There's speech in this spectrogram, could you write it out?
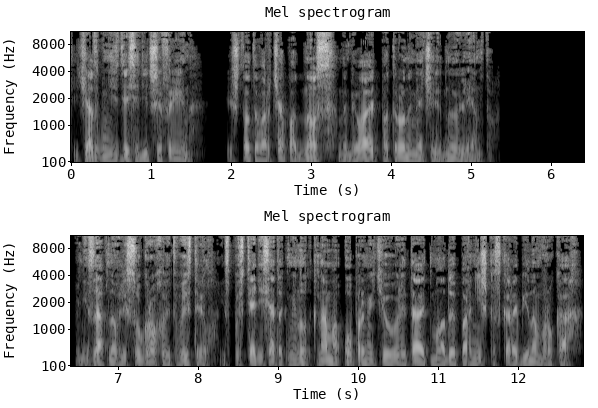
Сейчас в гнезде сидит шифрин, и что-то ворча под нос набивает патронами очередную ленту. Внезапно в лесу грохает выстрел, и спустя десяток минут к нам опрометью вылетает молодой парнишка с карабином в руках.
